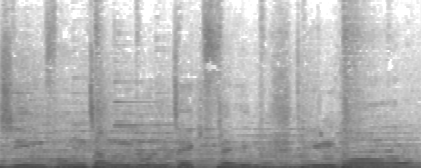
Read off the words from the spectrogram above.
线风筝会直飞天国。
